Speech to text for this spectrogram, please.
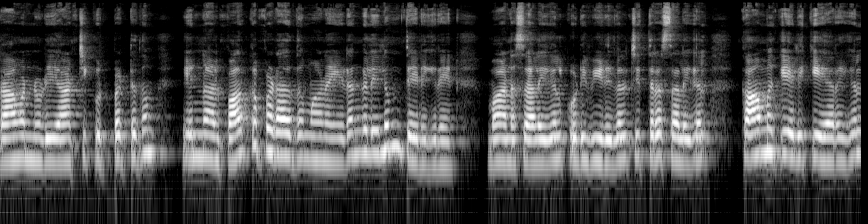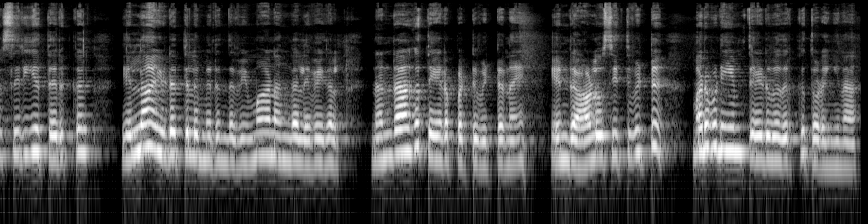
ராவனுடைய ஆட்சிக்குட்பட்டதும் என்னால் பார்க்கப்படாதமான இடங்களிலும் தேடுகிறேன். வானசாலைகள் கொடிவீடுகள் சித்திரசாலைகள் காமகேளிக்கை அறைகள் சிறிய தெருக்கள் எல்லா இடத்திலும் இருந்த விமானங்கள் இவைகள் நன்றாக தேடப்பட்டு விட்டன என்று ஆலோசித்துவிட்டு மறுபடியும் தேடுவதற்கு தொடங்கினார்.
